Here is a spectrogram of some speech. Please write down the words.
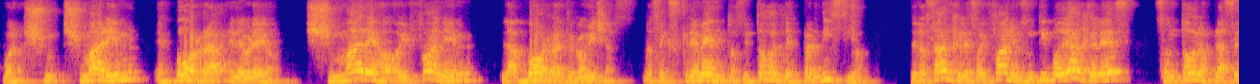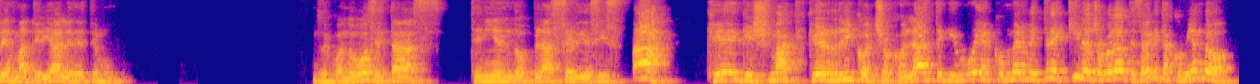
Bueno, shmarim es borra en hebreo. Shmare oifanim, la borra, entre comillas, los excrementos y todo el desperdicio de los ángeles, oifanim es un tipo de ángeles, son todos los placeres materiales de este mundo. Entonces, cuando vos estás teniendo placer y decís, ¡ah! ¡Qué geschmack! ¡Qué rico chocolate! Que voy a comerme tres kilos de chocolate. ¿Sabés qué estás comiendo?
